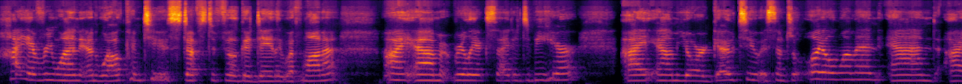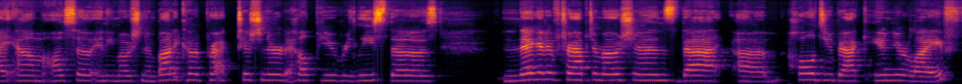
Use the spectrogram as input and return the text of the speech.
Hi, everyone, and welcome to Steps to Feel Good Daily with Lona. I am really excited to be here. I am your go to essential oil woman, and I am also an emotion and body code practitioner to help you release those negative trapped emotions that um, hold you back in your life.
